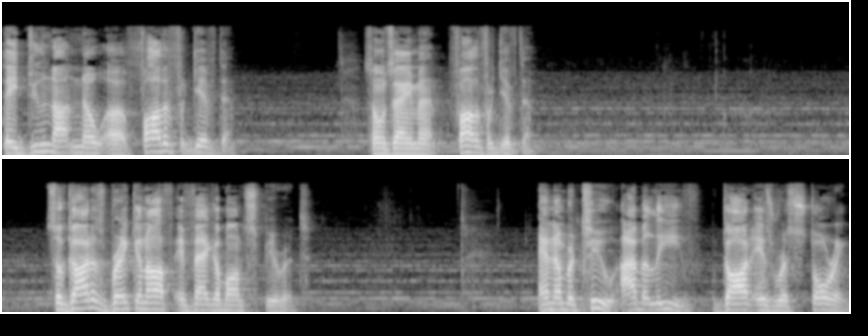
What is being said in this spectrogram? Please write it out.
They do not know of. Father, forgive them. Someone say amen. Father, forgive them. So God is breaking off a vagabond spirit. And number two, I believe God is restoring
